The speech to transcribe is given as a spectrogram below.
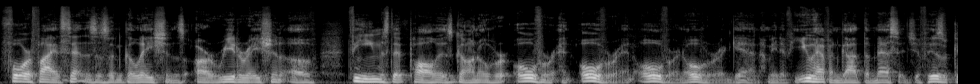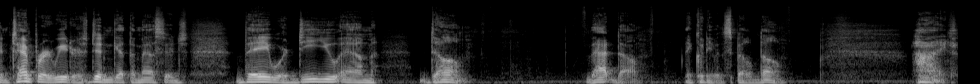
four or five sentences in Galatians are reiteration of themes that Paul has gone over over and over and over and over again. I mean, if you haven't got the message, if his contemporary readers didn't get the message, they were D-U-M dumb. that dumb. They couldn't even spell dumb. Hide.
